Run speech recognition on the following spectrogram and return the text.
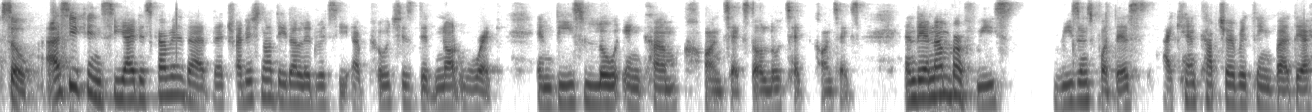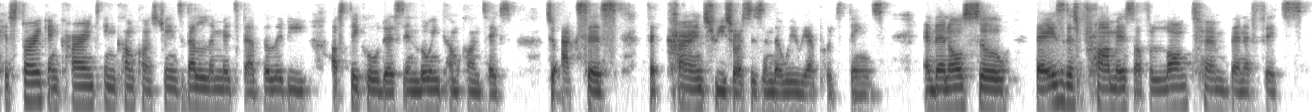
So as you can see, I discovered that the traditional data literacy approaches did not work in these low income contexts or low tech contexts. And there are a number of reasons reasons for this, I can't capture everything, but there are historic and current income constraints that limit the ability of stakeholders in low income contexts to access the current resources and the way we approach things. And then also there is this promise of long-term benefits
